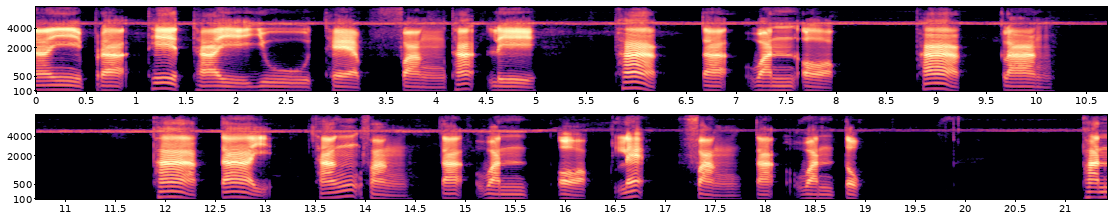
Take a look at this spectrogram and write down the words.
ในประเทศไทยอยู่แถบฝั่งทะเล ภาคตะวันออก ภาคกลาง ภาคใต้ ทั้งฝั่งตะวันออกและฝั่งตะวันตก พัน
